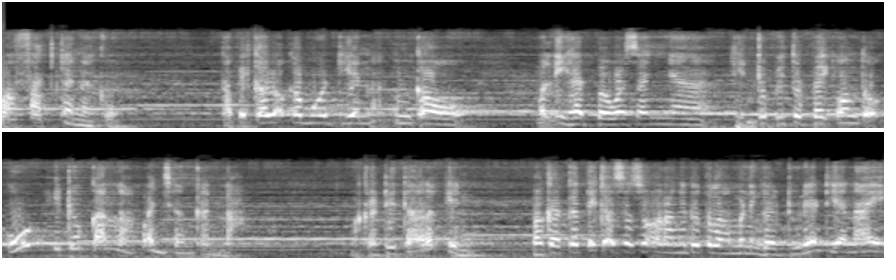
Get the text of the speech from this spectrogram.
wafatkan aku. Tapi kalau kemudian engkau melihat bahwasannya hidup itu baik untukku, hidupkanlah, panjangkanlah. Maka ditarakin. Maka ketika seseorang itu telah meninggal dunia, dia naik.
